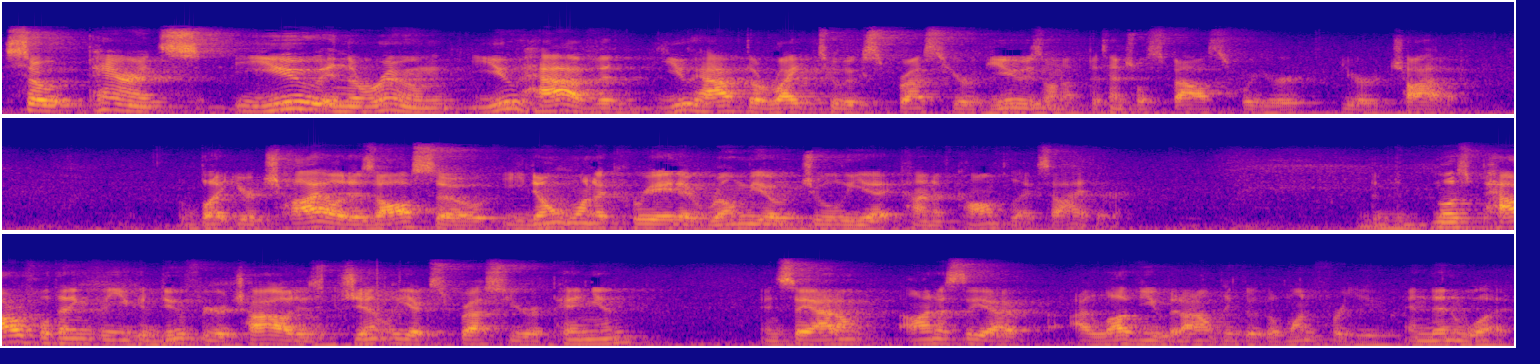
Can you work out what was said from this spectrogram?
So parents, you in the room, you have, a, you have the right to express your views on a potential spouse for your, your child. But your child is also, you don't want to create a Romeo Juliet kind of complex either. The most powerful thing that you can do for your child is gently express your opinion and say, I don't, honestly, I, I love you, but I don't think they're the one for you. And then what?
